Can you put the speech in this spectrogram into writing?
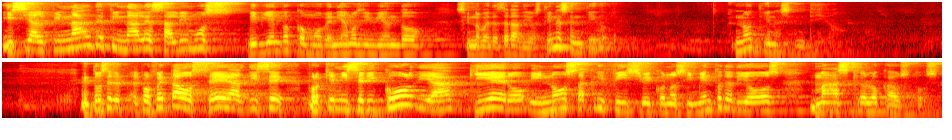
y si al final de finales salimos viviendo como veníamos viviendo sin obedecer a Dios, ¿tiene sentido? No tiene sentido. Entonces el, profeta Oseas dice, porque misericordia quiero y no sacrificio y conocimiento de Dios más que holocaustos.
